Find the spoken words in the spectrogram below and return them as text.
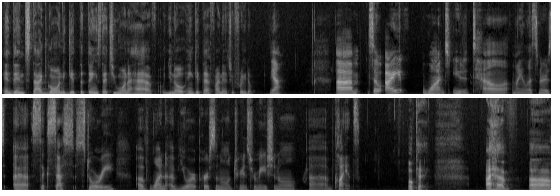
and then start going to get the things that you want to have, you know, and get that financial freedom. Yeah. Um, so I want you to tell my listeners a success story of one of your personal transformational um, clients. Okay. I have uh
